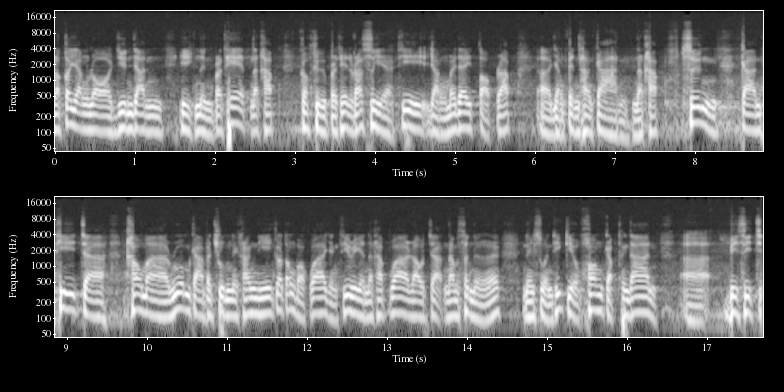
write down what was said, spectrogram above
เราก็ยังรอยืนยันอีกหนึ่งประเทศนะครับ ก็คือประเทศรัสเซียที่ยังไม่ได้ตอบรับออย่างเป็นทางการนะครับ ซึ่งการที่จะเข้ามาร่วมการประชุมในครั้งนี้ก็ต้องบอกว่าอย่างที่เรียนนะครับว่าเราจะนำเสนอในส่วนที่เกี่ยวข้องกับทางด้าน BCG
